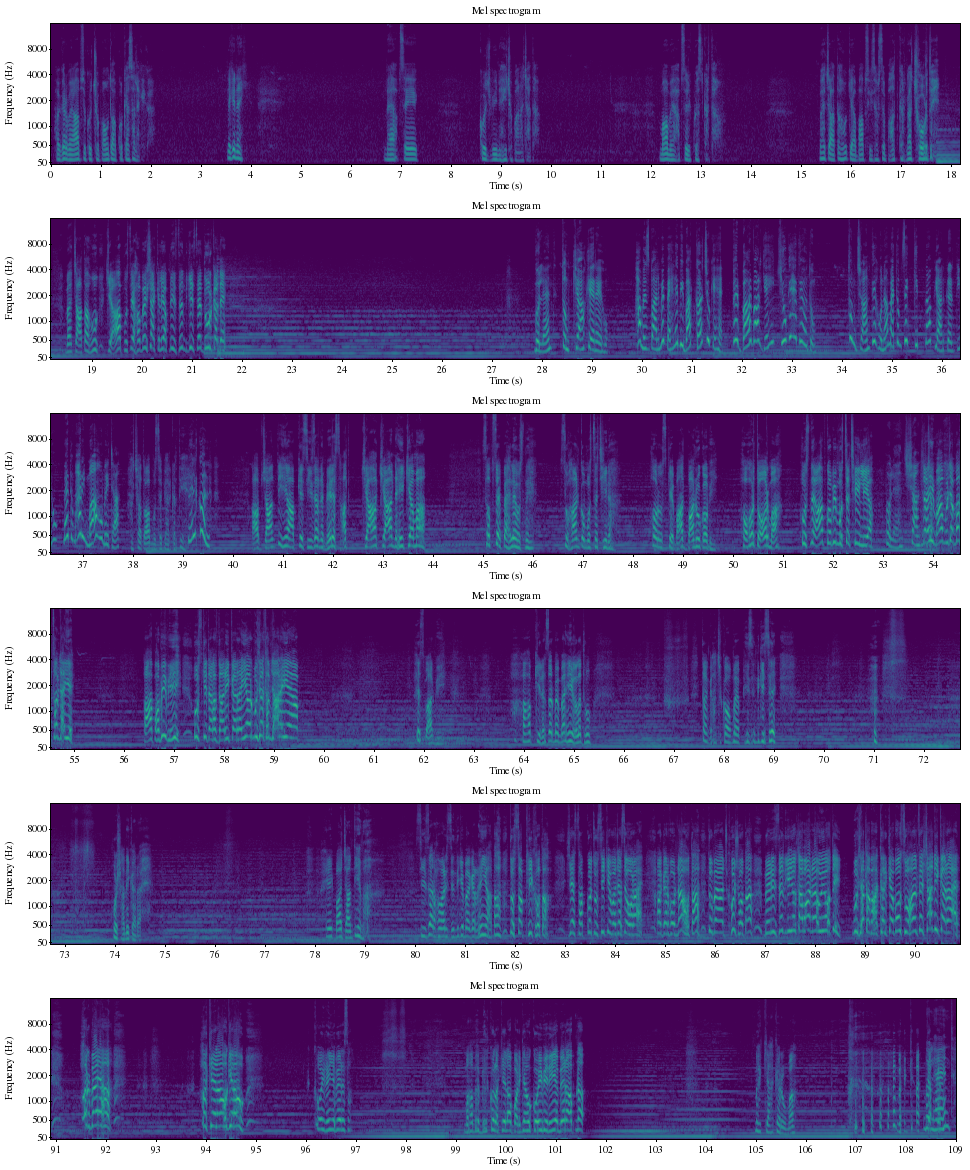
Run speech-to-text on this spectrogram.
अगर मैं आपसे कुछ छुपाऊं तो आपको कैसा लगेगा? लेकिन नहीं। मैं आपसे कुछ भी नहीं छुपाना चाहता। माँ मैं आपसे रिक्वेस्ट करता हूँ। मैं चाहता हूँ कि अब आप सीजर से बात करना छोड़ दें। मैं चाहता हूँ कि आप उसे हमेशा के लिए अपनी ज़िंदगी से दूर कर दें। बुलंद तुम क्या कह रहे हो? हम इस बारे में पहले भी बात कर चुके हैं फिर बार बार यही क्यों कहते हो तुम? तुम जानते हो ना मैं तुमसे कितना प्यार करती हूँ? मैं तुम्हारी माँ हूँ बेटा। अच्छा तो आप मुझसे प्यार करती हैं? बिल्कुल। आप जानती हैं आपके सीजर ने मेरे साथ क्या क्या नहीं किया माँ? सबसे पहले उसने सुहान को मुझसे छीना और उसके बाद बानू को भी और तो और माँ उसने आपको भी मुझसे छीन लिया। शांत नहीं माँ मुझे मत समझाइए। आप अभी भी उसकी तरफदारी कर रही हैं और मुझे समझा रही हैं आप। इस बार भी आपकी नज़र में मैं ही गलत हूँ। तंग आ चुका हूँ मैं अपनी ज़िंदगी से। वो शादी कर रहा है। एक बात जानती है माँ। सीजर हमारी ज़िंदगी में अगर नहीं आता तो सब ठीक होता। ये सब कुछ उसी की वजह से हो रहा है। अगर वो ना होता तो मैं आज खुश होता। मेरी ज़िंदगी जो तबाह ना हुई होती, मुझे तबाह करके वो सुहान से शादी कर रहा है। और मैं यहाँ अकेला हो गया हूँ। कोई नहीं है मेरे साथ। माँ, मैं बिल्कुल अकेला पड़ गया हूँ। कोई भी नहीं है मेरा अपना। मैं क्या करूँ माँ? मैं क्या- क्या- बुलंद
